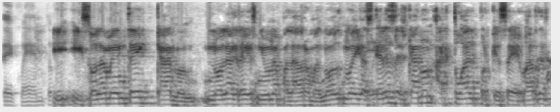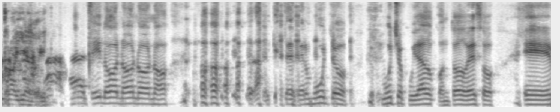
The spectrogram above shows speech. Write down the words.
te cuento. Y, solamente canon, no le agregues ni una palabra más, no, no digas, eres del canon actual porque se va a arder Troya, güey. Ah, sí, no, no, no, no. Hay que tener mucho, mucho cuidado con todo eso. Eh,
